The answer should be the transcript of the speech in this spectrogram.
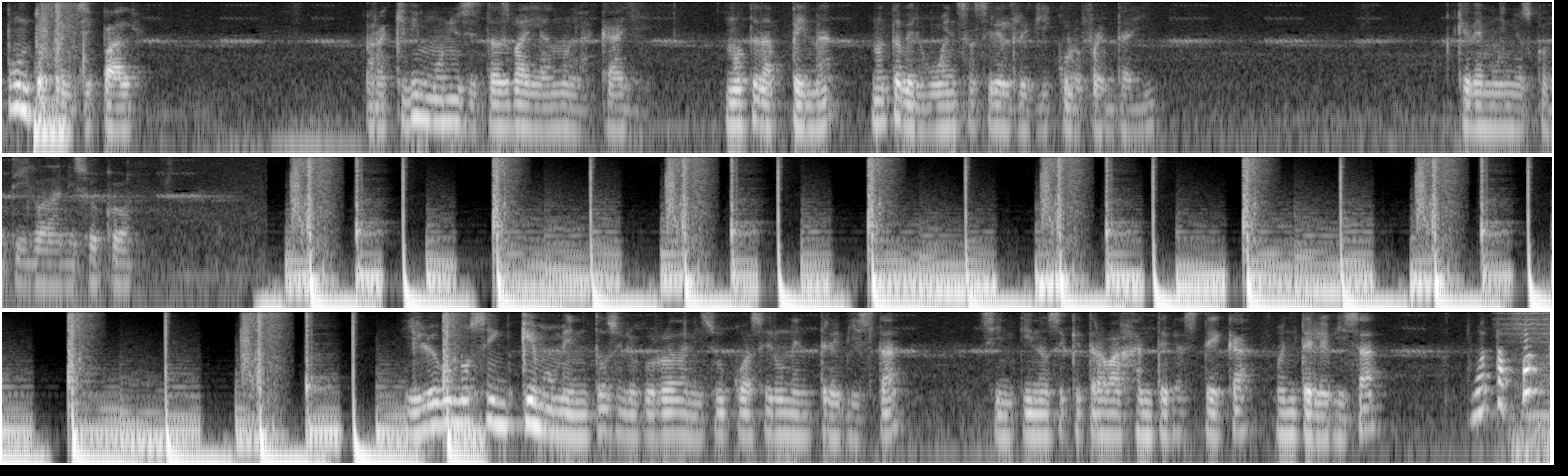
Punto principal. ¿Para qué demonios estás bailando en la calle? ¿No te da pena? ¿No te avergüenza hacer el ridículo frente a ahí? ¿Qué demonios contigo, Danizuko? Y luego no sé en qué momento se le ocurrió a Danizuko hacer una entrevista, sin ti no sé qué trabaja en TV Azteca o en Televisa. What the fuck?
